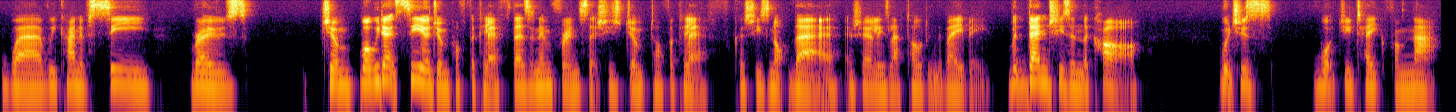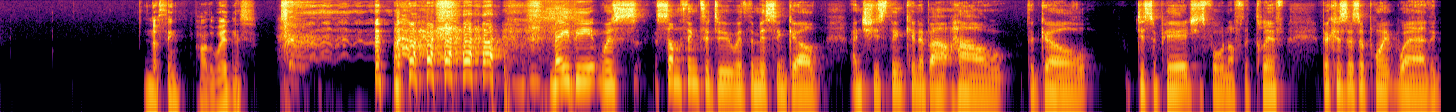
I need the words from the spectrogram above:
where we kind of see Rose jump? Well, we don't see her jump off the cliff. There's an inference that she's jumped off a cliff because she's not there and Shirley's left holding the baby. But then she's in the car, which is what do you take from that? Nothing. Part of the weirdness. Maybe it was something to do with the missing girl, and she's thinking about how the girl disappeared. She's fallen off the cliff because there's a point where the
